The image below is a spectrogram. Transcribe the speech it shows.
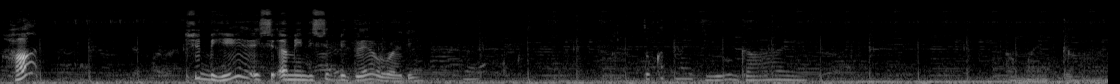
huh? Should be here. I mean it should be there already view guys Oh my god.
